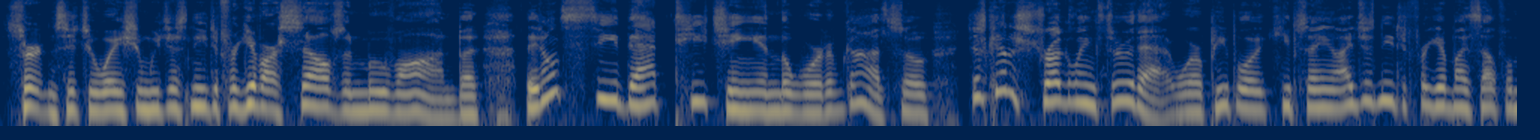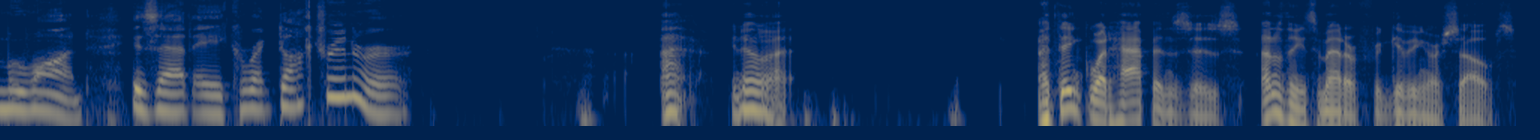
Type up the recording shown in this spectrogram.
certain situation, we just need to forgive ourselves and move on. But they don't see that teaching in the Word of God. So just kind of struggling through that where people keep saying, I just need to forgive myself and move on. Is that a correct doctrine or? I, you know, I, I think what happens is I don't think it's a matter of forgiving ourselves.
